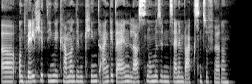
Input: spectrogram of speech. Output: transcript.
Äh, und welche Dinge kann man dem Kind angedeihen lassen, um es in seinem Wachsen zu fördern?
